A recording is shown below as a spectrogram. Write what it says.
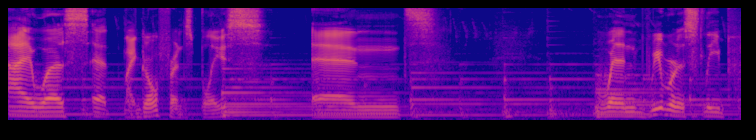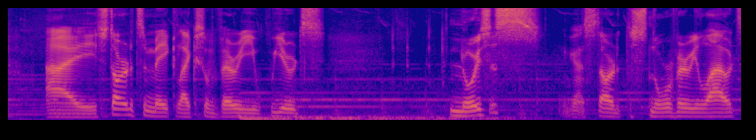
I was at my girlfriend's place, and when we were asleep, I started to make like some very weird noises. I started to snore very loud.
